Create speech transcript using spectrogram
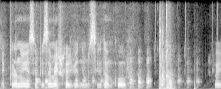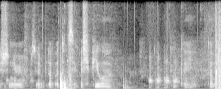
Tak planuję sobie zamieszkać w jednym z tych domków. Bo jeszcze nie wiem w którym. Dobra, to jest jakaś piła. Okej, dobra.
